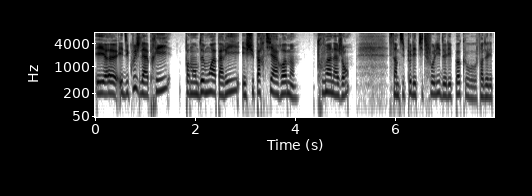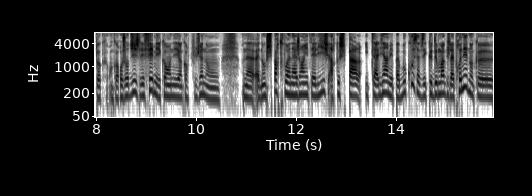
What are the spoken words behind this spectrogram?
Et, euh, et du coup, je l'ai appris pendant deux mois à Paris et je suis partie à Rome trouver un agent c'est un petit peu les petites folies de l'époque, enfin de l'époque. Encore aujourd'hui, je l'ai fait, mais quand on est encore plus jeune, on, a. Donc, je suis pas retrouvé un agent en Italie, alors que je parle italien, mais pas beaucoup. Ça faisait que deux mois que je l'apprenais, donc euh,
